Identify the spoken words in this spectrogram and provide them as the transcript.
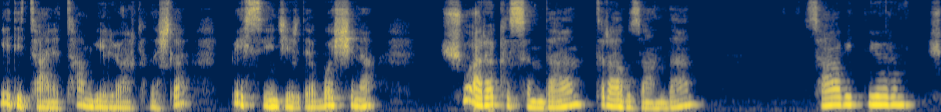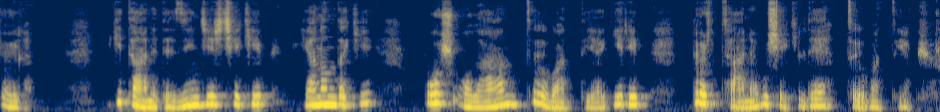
7 tane tam geliyor arkadaşlar. 5 zincirde başına şu ara kısımdan trabzandan sabitliyorum. Şöyle. İki tane de zincir çekip yanındaki boş olan tığ battıya girip 4 tane bu şekilde tığ battı yapıyorum.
